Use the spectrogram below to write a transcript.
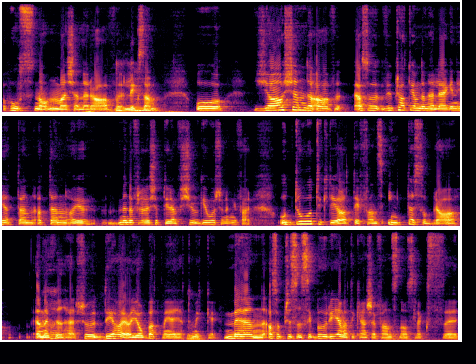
hos någon man känner av liksom. Och jag kände av, alltså vi pratade ju om den här lägenheten, att den har ju, mina föräldrar köpte ju den för 20 år sedan ungefär. Och då tyckte jag att det fanns inte så bra energi här. Så det har jag jobbat med jättemycket. Men alltså precis i början att det kanske fanns någon slags, eh,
